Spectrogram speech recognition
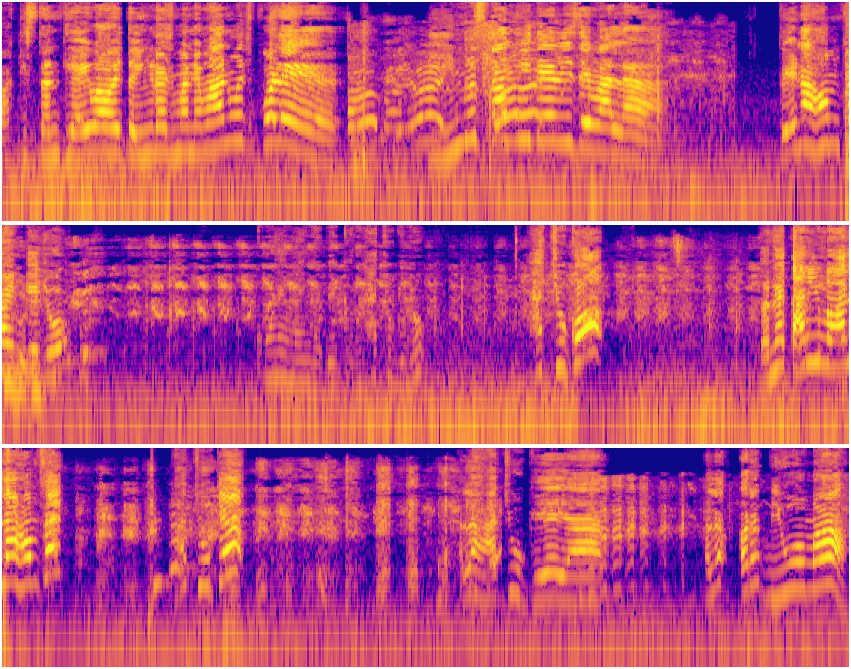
પાકિસ્તાનથી આવ્યા હોય તો ઇંગરાજ માને માનવું જ પડે. હિન્દુસ્તાનની દેવી છે વાલા. તો એના હમ કઈ કેજો કોણે માંગ્યા બે કરોડ સાચું કીધું. સાચું કો તને તારી માના હમ સાહેબ? સાચું કે? અલા કે યાર. અલા અરે બીવો માં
